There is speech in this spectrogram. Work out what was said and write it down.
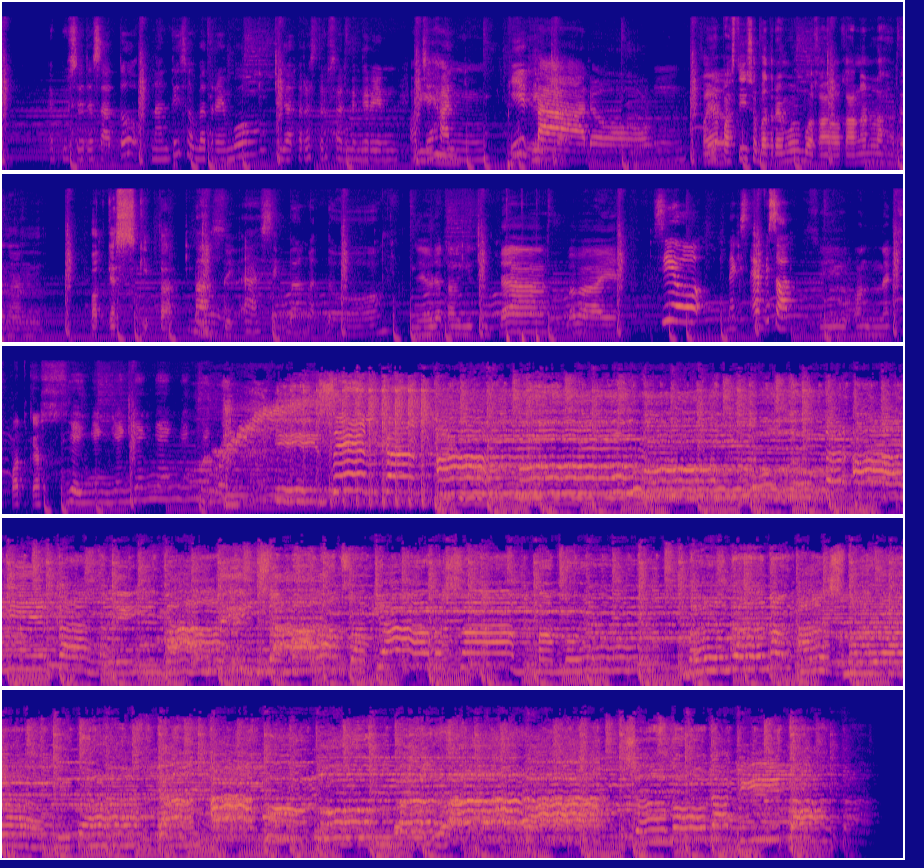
episode 1 nanti sobat remo tidak terus-terusan dengerin ocehan kita, kita dong. Pokoknya iya. pasti sobat remo bakal kangen lah dengan podcast kita. Bang, asik. asik banget dong. Ya udah kalau gitu. Dah, bye bye. See you next episode. See you on the next podcast. Yeng yeng yeng yeng yeng yeng. Izinkan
